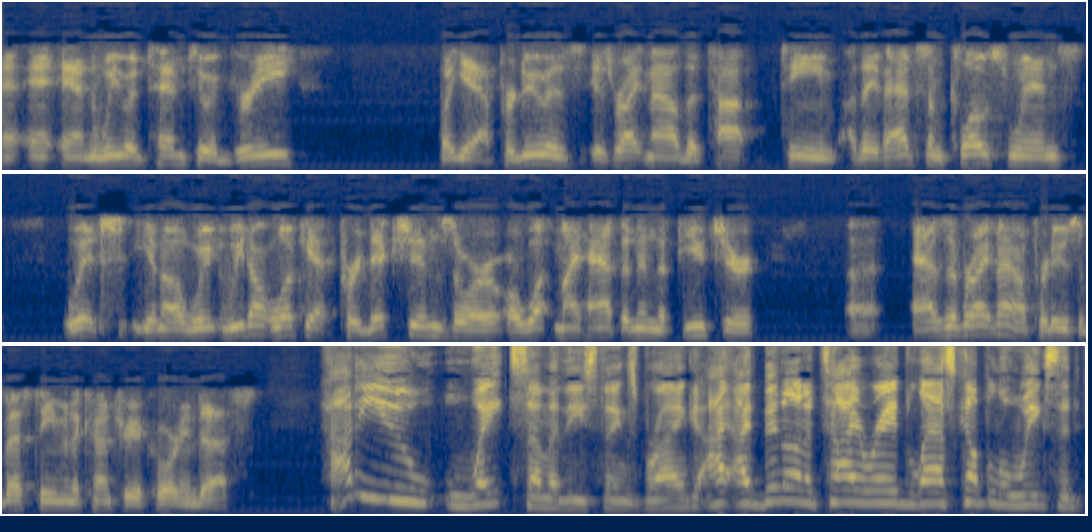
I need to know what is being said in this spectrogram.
and, and, we would tend to agree. But yeah, Purdue is is right now the top team. They've had some close wins, which you know we we don't look at predictions or or what might happen in the future. Uh, as of right now, Purdue's the best team in the country according to us. How do you weight some of these things, Brian? I, I've been on a tirade the last couple of weeks that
